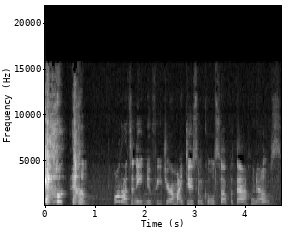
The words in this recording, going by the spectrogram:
well, oh, that's a neat new feature. I might do some cool stuff with that. Who knows?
